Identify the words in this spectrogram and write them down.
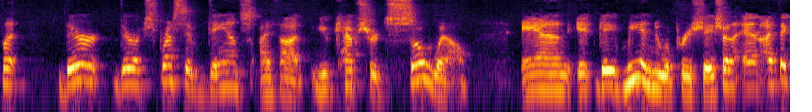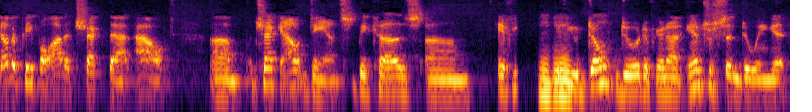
But their their expressive dance, I thought you captured so well, and it gave me a new appreciation. And I think other people ought to check that out. Um, check out dance because um, if you, mm-hmm. if you don't do it, if you're not interested in doing it,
